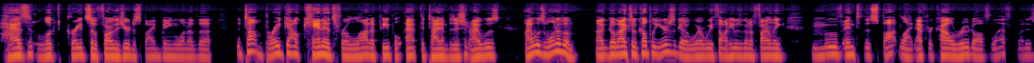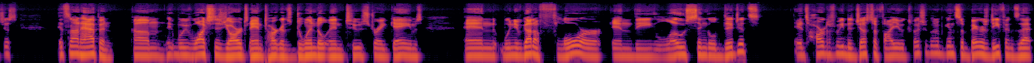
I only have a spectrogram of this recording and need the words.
hasn't looked great so far this year, despite being one of the the top breakout candidates for a lot of people at the tight end position. I was I was one of them. Uh, go back to a couple years ago where we thought he was going to finally move into the spotlight after Kyle Rudolph left, but it's just it's not happened. Um, we've watched his yards and targets dwindle in two straight games. And when you've got a floor in the low single digits, it's hard for me to justify you, especially going up against a Bears defense that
